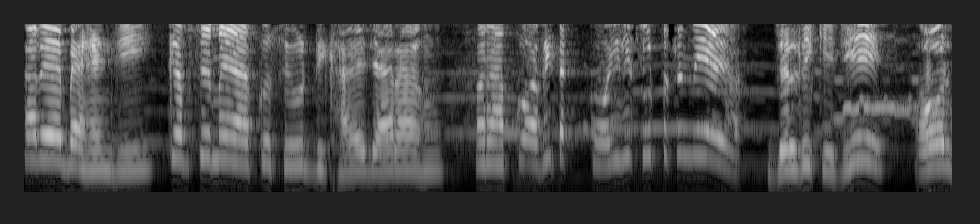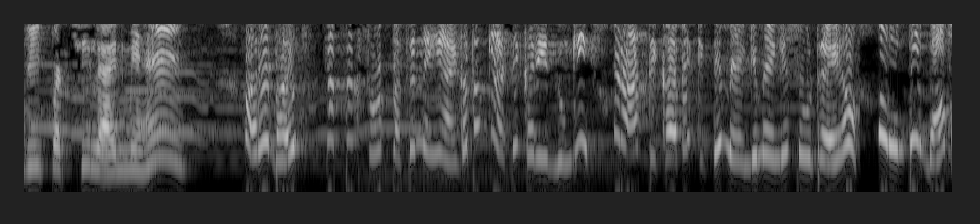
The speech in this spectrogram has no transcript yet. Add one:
अरे बहन जी, कब से मैं आपको सूट दिखाए जा रहा हूँ, और आपको अभी तक कोई भी सूट पसंद नहीं आया। जल्दी कीजिए, और भी पक्षी लाइन में हैं। अरे भाई जब तक सूट पसंद नहीं आएगा तो कैसे खरीद लूँगी? और आप दिखावे कितने महँगे महँगे सूट रहे हो। और उन पर दाम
